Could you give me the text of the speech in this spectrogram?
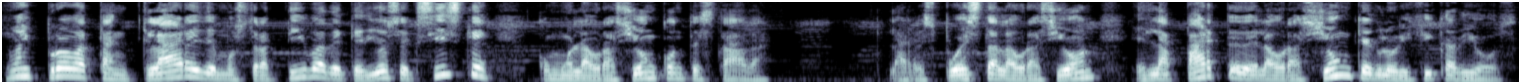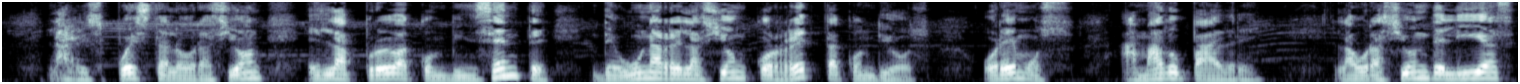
No hay prueba tan clara y demostrativa de que Dios existe como la oración contestada. La respuesta a la oración es la parte de la oración que glorifica a Dios. La respuesta a la oración es la prueba convincente de una relación correcta con Dios. Oremos, amado Padre, la oración de Elías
